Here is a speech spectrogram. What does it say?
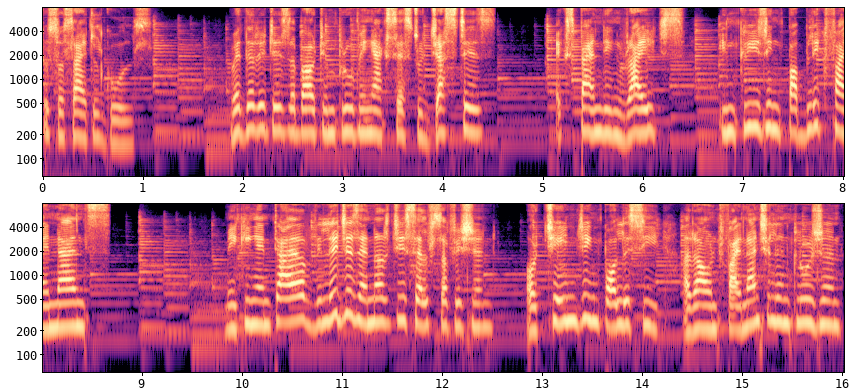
to societal goals. Whether it is about improving access to justice, expanding rights, increasing public finance, making entire villages energy self sufficient, or changing policy around financial inclusion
